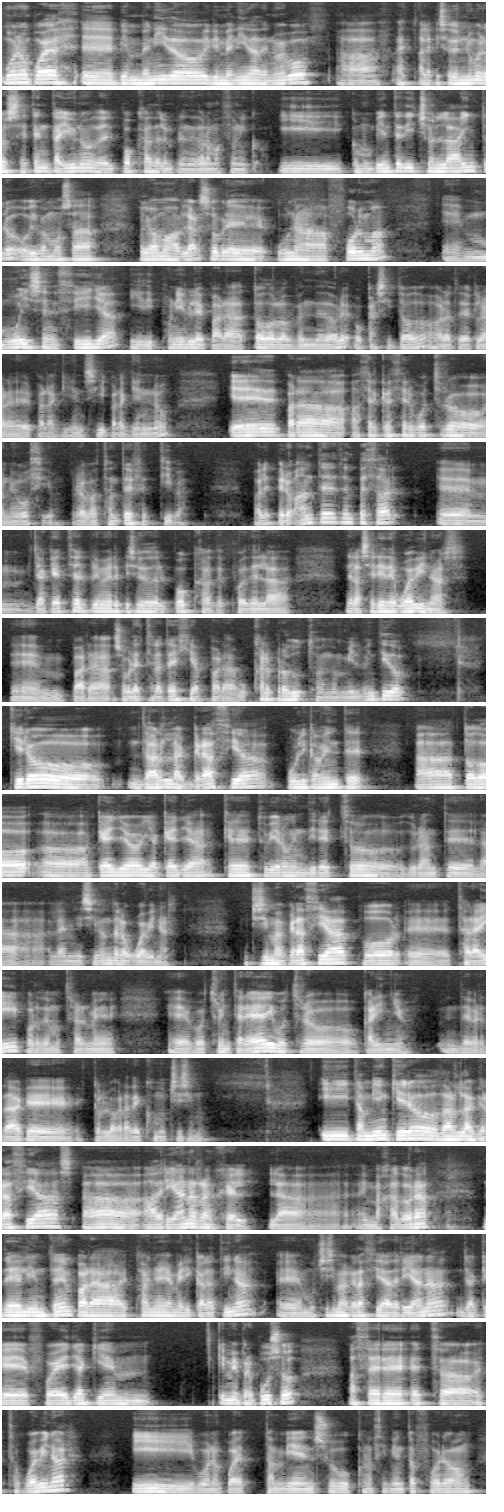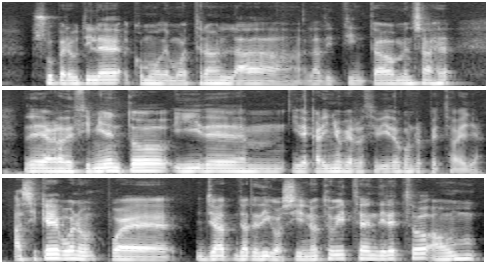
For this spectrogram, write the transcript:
Bueno, pues eh, bienvenido y bienvenida de nuevo al episodio número 71 del podcast del emprendedor amazónico. Y como bien te he dicho en la intro, hoy vamos a, hoy vamos a hablar sobre una forma eh, muy sencilla y disponible para todos los vendedores, o casi todos, ahora te declararé para quién sí, para quién no, eh, para hacer crecer vuestro negocio, pero es bastante efectiva. ¿Vale? Pero antes de empezar, Em, ya que este es el primer episodio del podcast después de la, serie de webinars em, para, sobre estrategias para buscar productos en 2022, quiero dar las gracias públicamente a todos aquellos y aquellas que estuvieron en directo durante la, emisión de los webinars. Muchísimas gracias por eh, estar ahí, por demostrarme eh, vuestro interés y vuestro cariño. De verdad que, os lo agradezco muchísimo. Y también quiero dar las gracias a Adriana Rangel, la embajadora de Helium para España y América Latina. Eh, muchísimas gracias Adriana, ya que fue ella quien, quien me propuso hacer eh, estos, webinars y bueno, pues también sus conocimientos fueron súper útiles como demuestran los distintos mensajes de agradecimiento y de, mm, y de, cariño que he recibido con respecto a ella. Así que bueno, pues ya, ya te digo, si no estuviste en directo, aún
